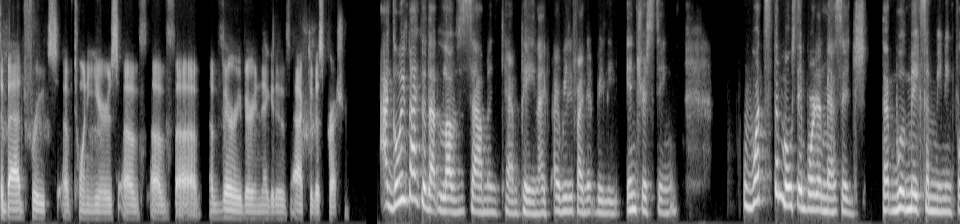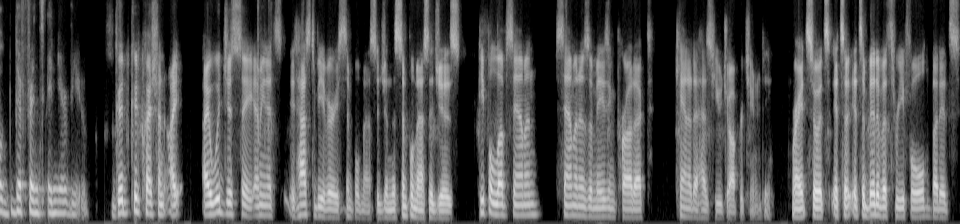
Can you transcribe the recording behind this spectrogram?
the bad fruits of 20 years of of uh, a very very negative activist pressure uh, going back to that Love Salmon campaign, I, I really find it really interesting. What's the most important message that will make some meaningful difference in your view? Good, good question. I, I would just say, I mean, it's it has to be a very simple message, and the simple message is people love salmon. Salmon is an amazing product. Canada has huge opportunity, right? So it's it's a it's a bit of a threefold, but it's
